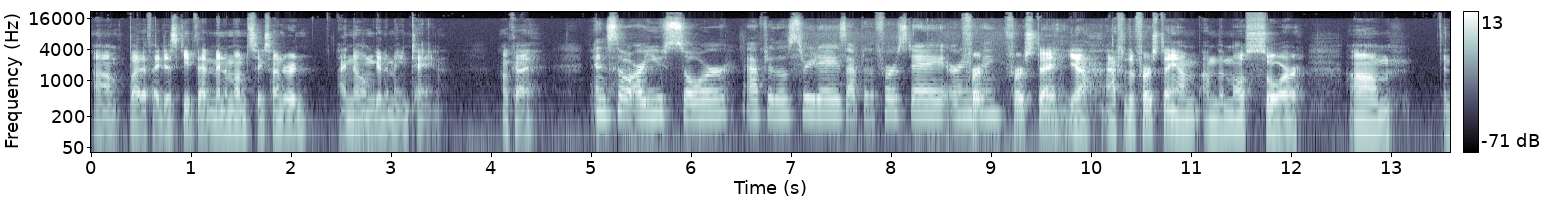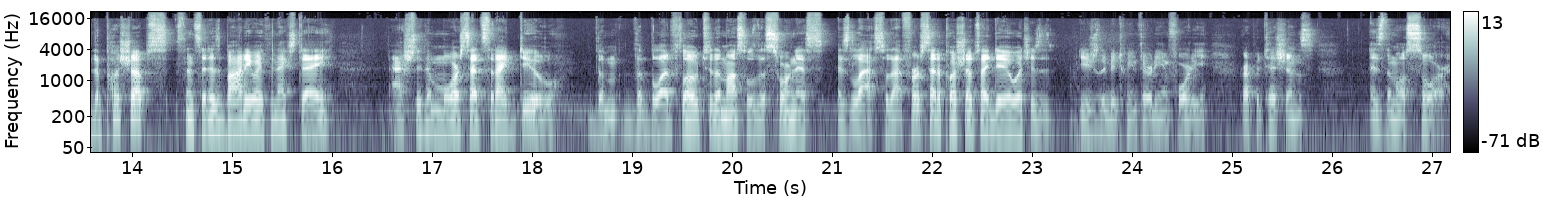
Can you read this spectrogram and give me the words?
Um, but if I just keep that minimum 600, I know I'm gonna maintain. Okay. And so, are you sore after those three days? After the first day or anything? First day, yeah. After the first day, I'm I'm the most sore. Um, the push-ups since it is body weight the next day actually the more sets that i do the, the blood flow to the muscles the soreness is less. So that first set of push-ups i do which is usually between 30 and 40 repetitions is the most sore.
